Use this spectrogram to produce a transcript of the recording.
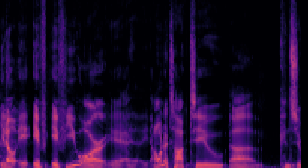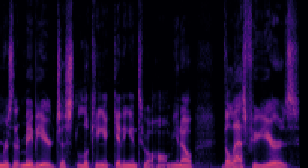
You know, if if you are, I want to talk to uh, consumers that maybe are just looking at getting into a home. You know, the last few years.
